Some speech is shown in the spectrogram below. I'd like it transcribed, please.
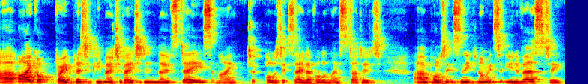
uh, I got very politically motivated in those days, and I took politics A level and I studied um, politics and economics at university.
